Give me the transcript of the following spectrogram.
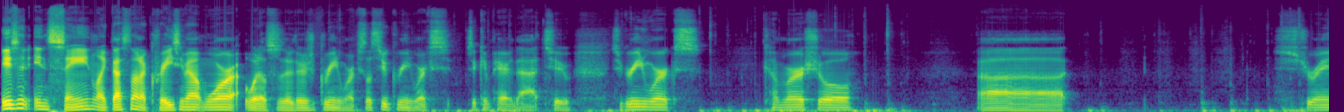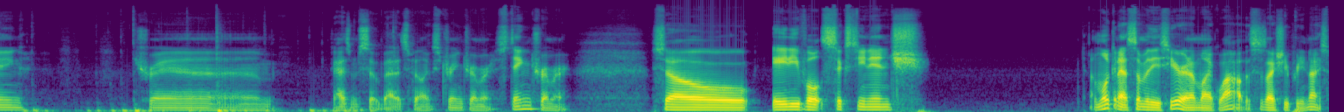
isn't insane. Like that's not a crazy amount more. What else is there? There's Greenworks. Let's do Greenworks to compare that to. So Greenworks commercial uh string trim. Guys, I'm so bad at spelling string trimmer. Sting trimmer. So 80 volt, 16 inch. I'm looking at some of these here and I'm like, wow, this is actually pretty nice.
